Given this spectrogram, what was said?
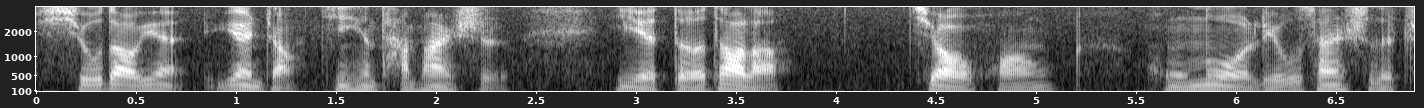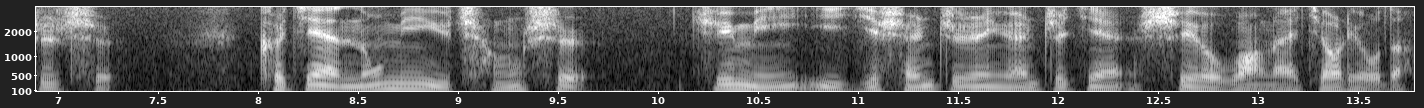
修道院院长进行谈判时，也得到了教皇洪诺刘三世的支持。可见，农民与城市居民以及神职人员之间是有往来交流的。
